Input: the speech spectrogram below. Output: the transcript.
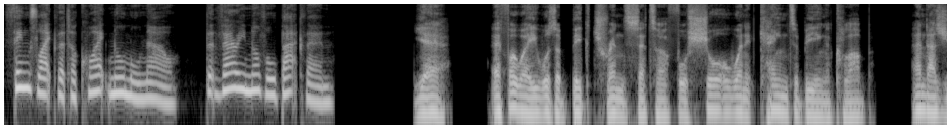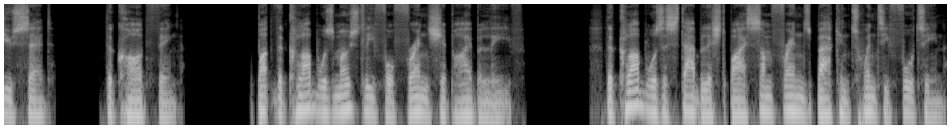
Things like that are quite normal now, but very novel back then. Yeah, FOA was a big trendsetter for sure when it came to being a club, and as you said, the card thing. But the club was mostly for friendship, I believe. The club was established by some friends back in 2014.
